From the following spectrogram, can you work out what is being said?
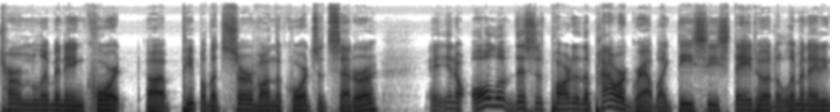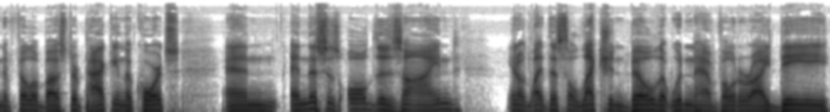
term limiting court uh, people that serve on the courts, etc. Eh, you know, all of this is part of the power grab, like D.C. statehood, eliminating the filibuster, packing the courts and and this is all designed you know like this election bill that wouldn't have voter id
